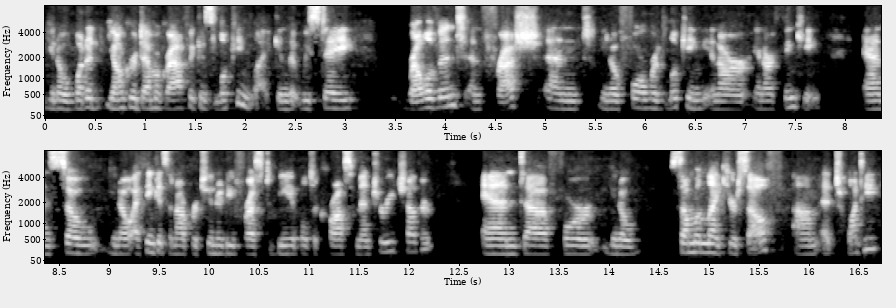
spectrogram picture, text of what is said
you know, what a younger demographic is looking like and that we stay relevant and fresh and, you know, forward looking in our in our thinking. And so, you know, I think it's an opportunity for us to be able to cross mentor each other. And uh, for, you know, someone like yourself um, at 20,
